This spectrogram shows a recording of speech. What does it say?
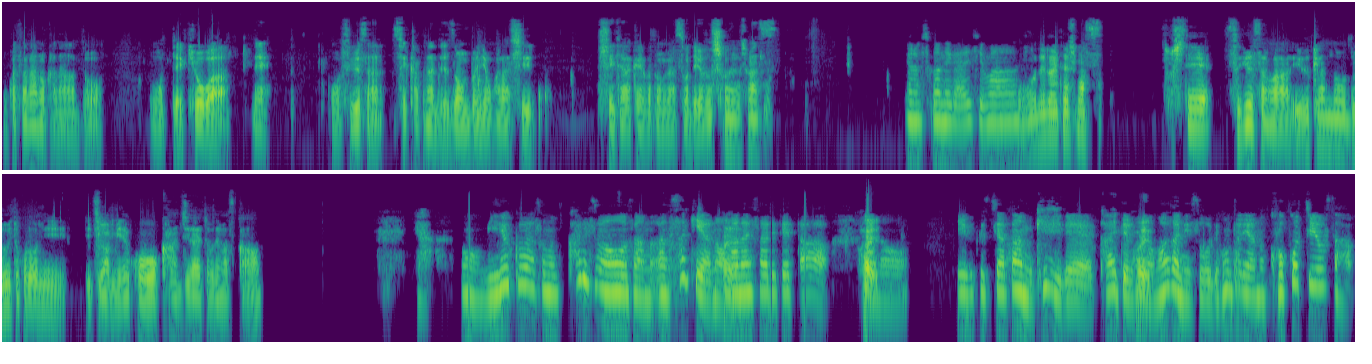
お方なのかなと思って、今日はね、もう杉浦さん、せっかくなんで存分にお話ししていただければと思いますので、よろしくお願いします。よろしくお願いします。お願いいたします。そして、杉浦さんはゆるキャンのどういうところに一番魅力を感じられておりますか？もう魅力は、そのカリスマ王さんの、あさっきあの、おはい話しされてた、はい。あの、イルクスジャパンの記事で書いてるのはいがまさにそうで、本当にあの、心地よさ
